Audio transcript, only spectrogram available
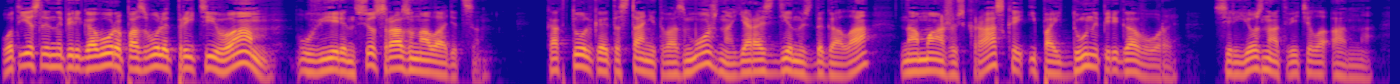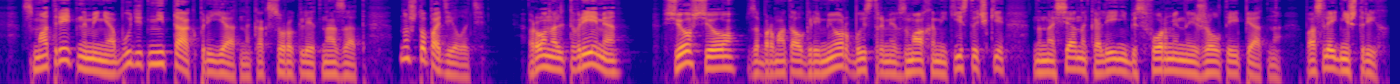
«Вот если на переговоры позволят прийти вам, уверен, все сразу наладится. Как только это станет возможно, я разденусь догола, намажусь краской и пойду на переговоры», — серьезно ответила Анна. «Смотреть на меня будет не так приятно, как сорок лет назад. Ну что поделать? Рональд, время!» «Все-все», — забормотал гример быстрыми взмахами кисточки, нанося на колени бесформенные желтые пятна. «Последний штрих».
